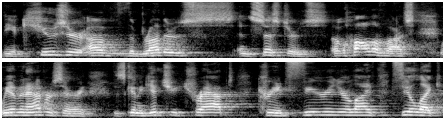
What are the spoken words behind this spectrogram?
the accuser of the brothers and sisters of all of us, we have an adversary that's going to get you trapped, create fear in your life, feel like,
